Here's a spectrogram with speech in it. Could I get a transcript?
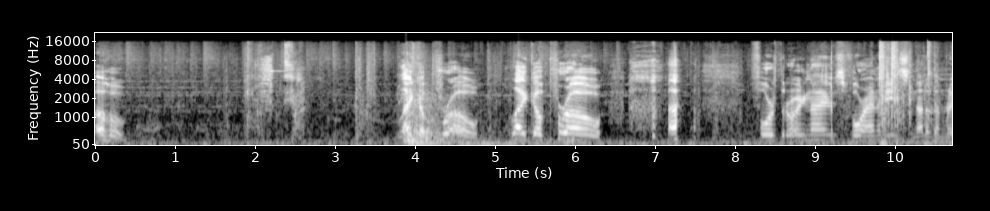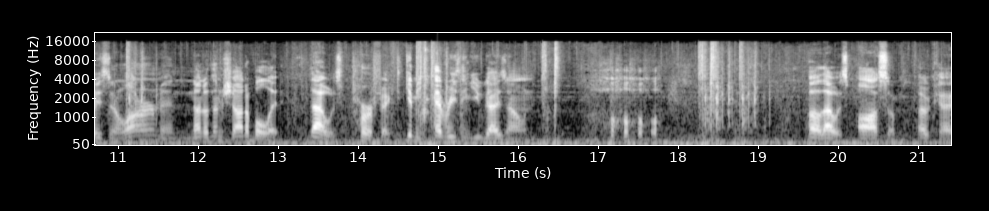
Oh! Like a pro! Like a pro! Four throwing knives, four enemies, none of them raised an alarm, and none of them shot a bullet. That was perfect. Give me everything you guys own. Oh, that was awesome. Okay.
